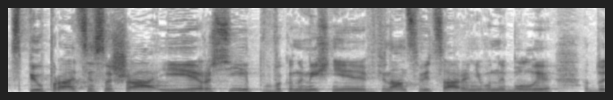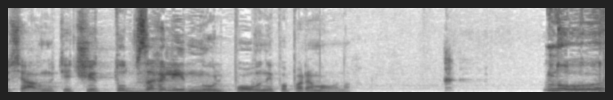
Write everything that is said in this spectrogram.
співпраці США і Росії в економічній фінансовій царині вони були досягнуті? Чи тут взагалі нуль повний по перемовинах? Ну,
